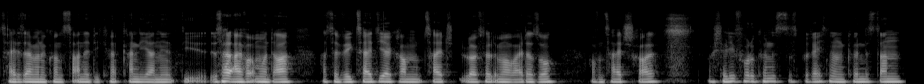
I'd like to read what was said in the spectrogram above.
Zeit ist einfach eine Konstante, die kann, kann die ja nicht, die ist halt einfach immer da. Hast der Weg-Zeitdiagramm, Zeit läuft halt immer weiter so auf dem Zeitstrahl. Aber stell dir vor, du könntest das berechnen und könntest dann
